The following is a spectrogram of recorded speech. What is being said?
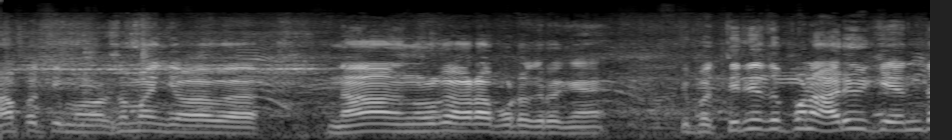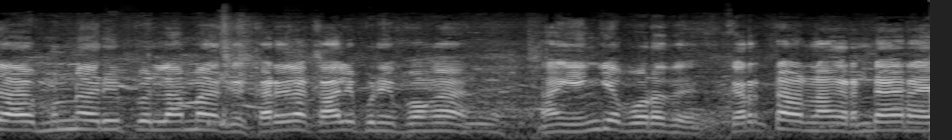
நாற்பத்தி மூணு வருஷமாக இங்கே நான் உங்களுக்கு கடை போட்டுக்கிறேங்க இப்போ திடீர்னு போனால் அறிவிக்க எந்த முன் அறிவிப்பு இல்லாமல் கடையெல்லாம் காலி பண்ணி போங்க. நாங்கள் எங்கே போகிறது கரெக்டாக நாங்கள் ரெண்டாயிரம்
